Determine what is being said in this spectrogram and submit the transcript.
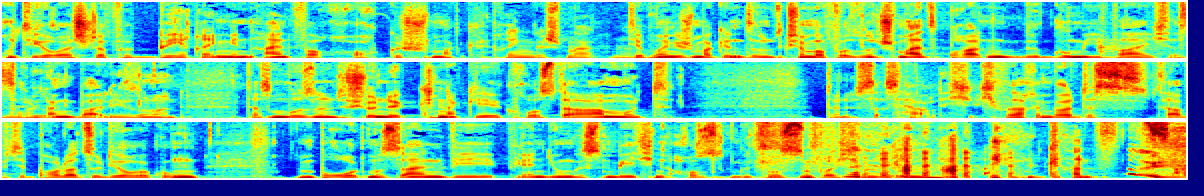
Und die Röststoffe bringen einfach auch Geschmack. Bringen Geschmack. Ne? Die bringen Geschmack in so stell mal vor, so ein Schmalzbraten gummiweich, das ist doch langweilig, sondern das muss eine schöne knackige Kruste haben und dann ist das herrlich. Ich sage immer, das darf ich dir Paula zu dir rübergucken, ein Brot muss sein wie, wie ein junges Mädchen, außen knusprig und innen, innen ganz zart.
